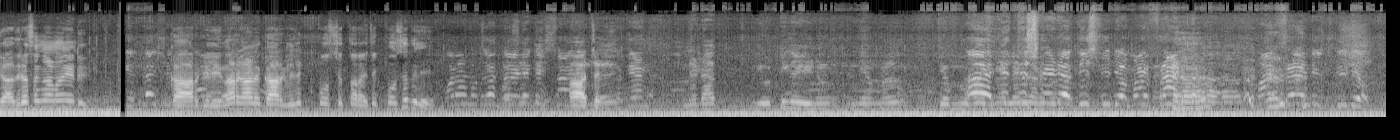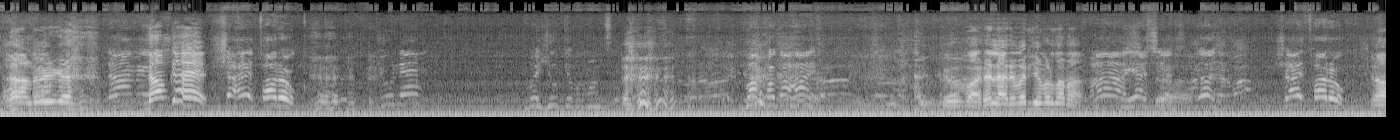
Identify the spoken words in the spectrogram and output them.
ജാതി രസം കാണാനായിട്ട്. കാർഗിലിൽ നിന്ന് ഇറങ്ങാണ്. കാർഗിൽ ചെക്ക് പോസ്റ്റ് എത്താറായി. ചെക്ക് പോസ്റ്റ് എത്തില്ലേ? ആ ചെക്ക് ലഡാക്ക് യു ടി കഴിഞ്ഞു നമ്മൾ ജമ്മു Hey, എല്ലാരും പരിചയപ്പെടുത്താടാ yes, yes, yes. Shahid Farouk. ആ.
